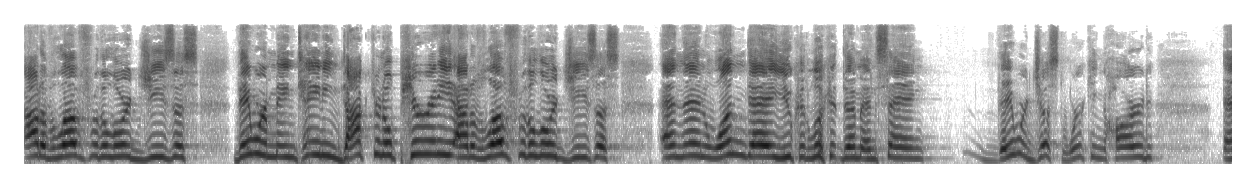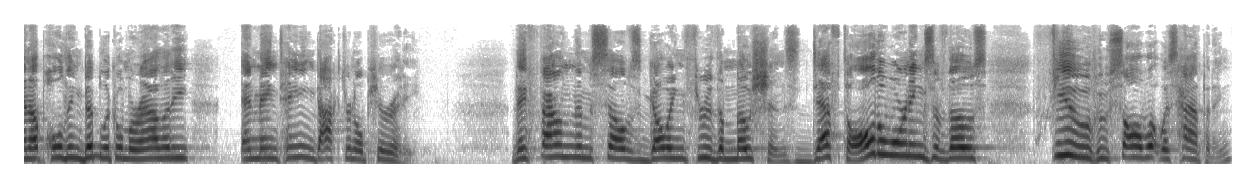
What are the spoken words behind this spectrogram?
out of love for the Lord Jesus. They were maintaining doctrinal purity out of love for the Lord Jesus. And then one day you could look at them and saying, they were just working hard and upholding biblical morality and maintaining doctrinal purity. They found themselves going through the motions, deaf to all the warnings of those few who saw what was happening,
